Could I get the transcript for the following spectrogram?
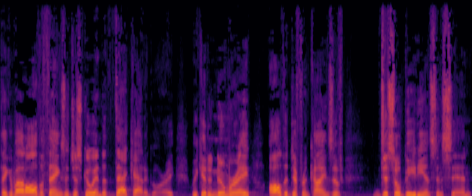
Think about all the things that just go into that category. We could enumerate all the different kinds of disobedience and sin.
